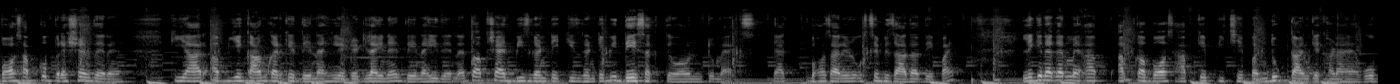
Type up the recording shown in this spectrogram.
बॉस आपको प्रेशर दे रहे हैं कि यार अब ये काम करके देना ही है डेडलाइन है, देना ही देना है तो आप शायद 20 घंटे, इक्कीस घंटे भी दे सकते हो ऑन टू मैक्स या बहुत सारे लोग उससे भी ज़्यादा दे पाए। लेकिन अगर मैं आप, आपका बॉस आपके पीछे बंदूक तान के खड़ा है, वो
